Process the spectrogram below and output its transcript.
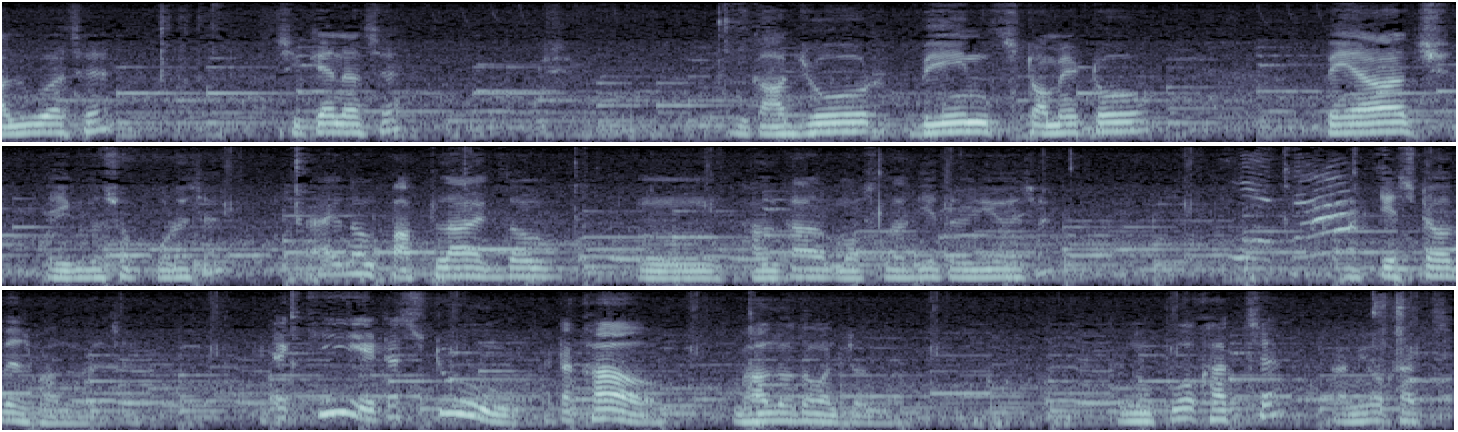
আলু আছে চিকেন আছে, গাজর বিনস টমেটো, পেঁয়াজ, এইগুলো সব করেছে একদম পাতলা, একদম হালকা মশলা দিয়ে তৈরি হয়েছে। টেস্টটাও বেশ ভালো হয়েছে। এটা কি? এটা স্টু এটা খাও। ভালো তোমার জন্য। নুপুও খাচ্ছে, আমিও খাচ্ছি।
